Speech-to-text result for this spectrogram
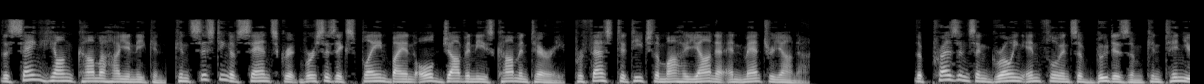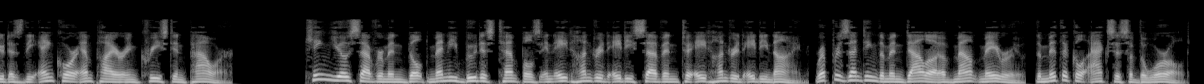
The Sanghyang Kamahayanikan, consisting of Sanskrit verses explained by an old Javanese commentary, professed to teach the Mahayana and Mantrayana. The presence and growing influence of Buddhism continued as the Angkor Empire increased in power. King Yasovarman built many Buddhist temples in 887–889, representing the mandala of Mount Meru, the mythical axis of the world.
